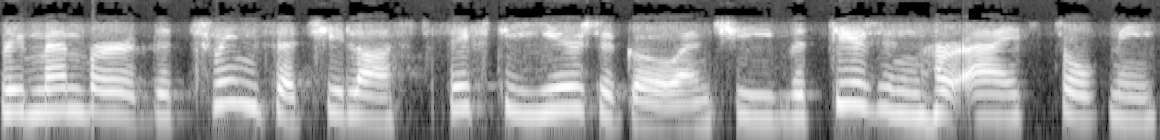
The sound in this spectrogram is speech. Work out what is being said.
remember the twins that she lost 50 years ago. And she with tears in her eyes told me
